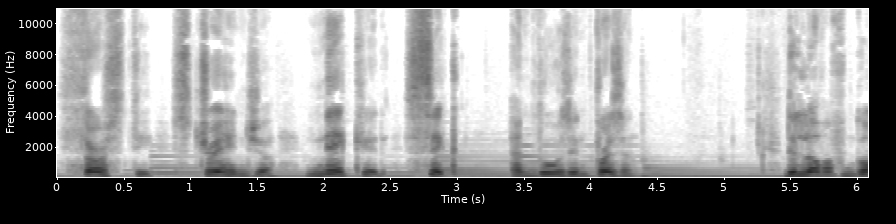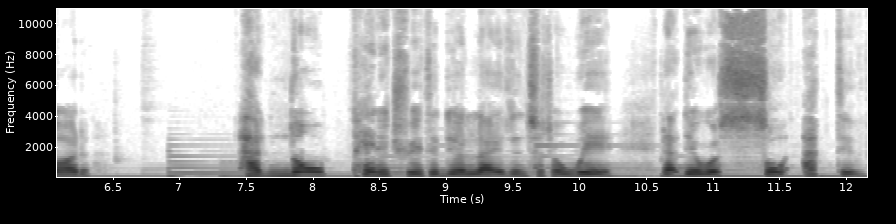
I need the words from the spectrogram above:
thirsty, stranger, naked, sick, and those in prison. The love of God had now penetrated their lives in such a way that they were so active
